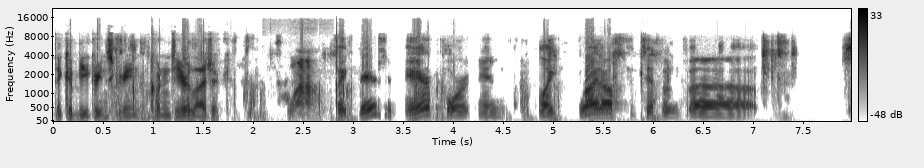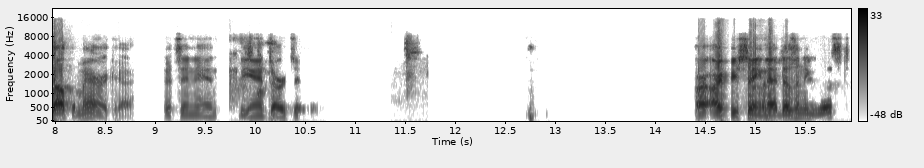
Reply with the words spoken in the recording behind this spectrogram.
they could be a green screen, according to your logic. Wow. Wait, there's an airport in like right off the tip of uh, South America. That's in An- the Antarctic. Are, are you saying that doesn't exist?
